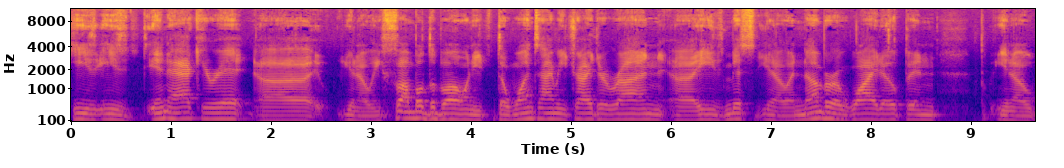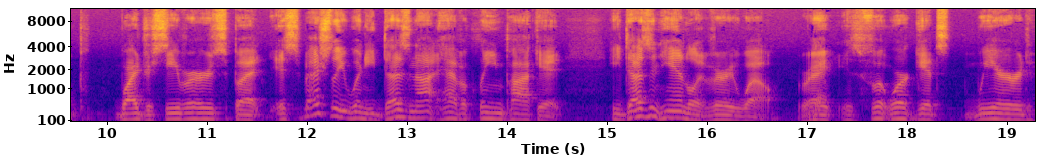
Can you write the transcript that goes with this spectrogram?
he's he's inaccurate. Uh, you know, he fumbled the ball when he the one time he tried to run. Uh, he's missed you know a number of wide open, you know, wide receivers. But especially when he does not have a clean pocket, he doesn't handle it very well. Right, his footwork gets weird.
